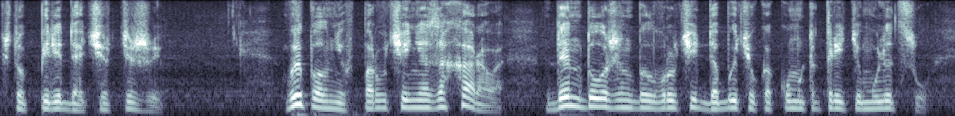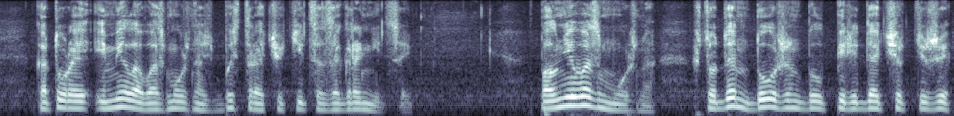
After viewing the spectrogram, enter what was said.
чтобы передать чертежи. Выполнив поручение Захарова, Дэн должен был вручить добычу какому-то третьему лицу, которое имело возможность быстро очутиться за границей. Вполне возможно, что Дэн должен был передать чертежи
